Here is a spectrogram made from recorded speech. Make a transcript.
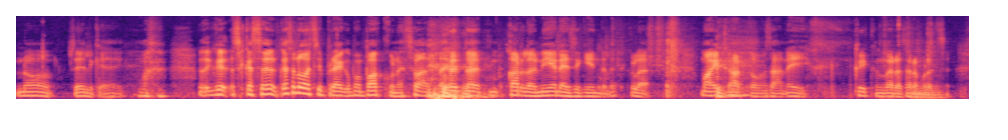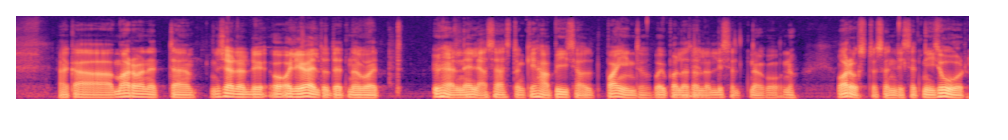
no selge. kas sa, kas sa lootsid praegu, ma pakun, et vaata, et noh, et Karl on nii enesekindel, et kuule, ma ikka hakkama saan, ei, kõik on korras, ära muretse. Aga ma arvan, et äh, seal oli, oli öeldud, et nagu, et ühel neljasajast on keha piisavalt painduv, võib-olla tal on lihtsalt nagu noh, varustus on lihtsalt nii suur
